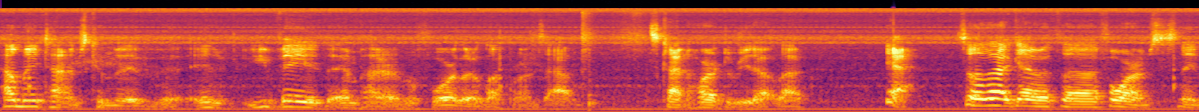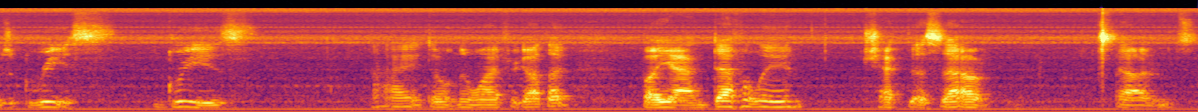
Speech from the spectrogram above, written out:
how many times can they evade the Empire before their luck runs out? It's kind of hard to read out loud. Yeah, so that guy with uh, forearms, his name's Greez. Greez. I don't know why I forgot that. But yeah, definitely check this out. Uh, it's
